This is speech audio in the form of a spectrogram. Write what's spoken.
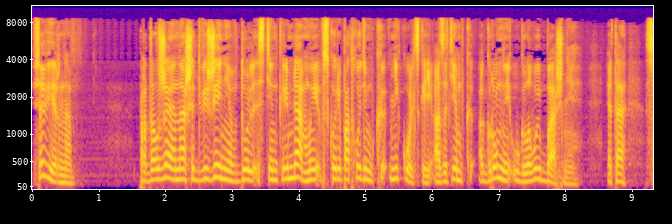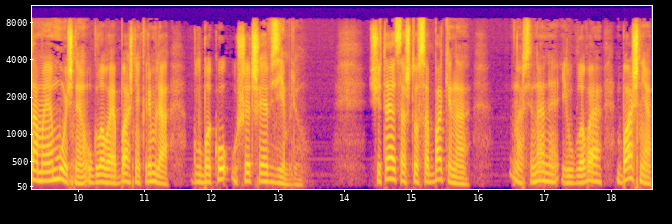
Все верно. Продолжая наше движение вдоль стен Кремля, мы вскоре подходим к Никольской, а затем к огромной угловой башне. Это самая мощная угловая башня Кремля, глубоко ушедшая в землю. Считается, что Собакина, арсенальная или угловая башня,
